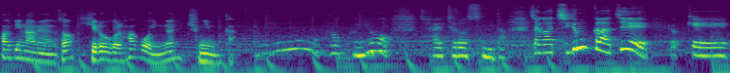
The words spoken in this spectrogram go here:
확인하면서 기록을 하고 있는 중입니다. 오, 그렇군요. 잘 들었습니다. 제가 지금까지 이렇게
